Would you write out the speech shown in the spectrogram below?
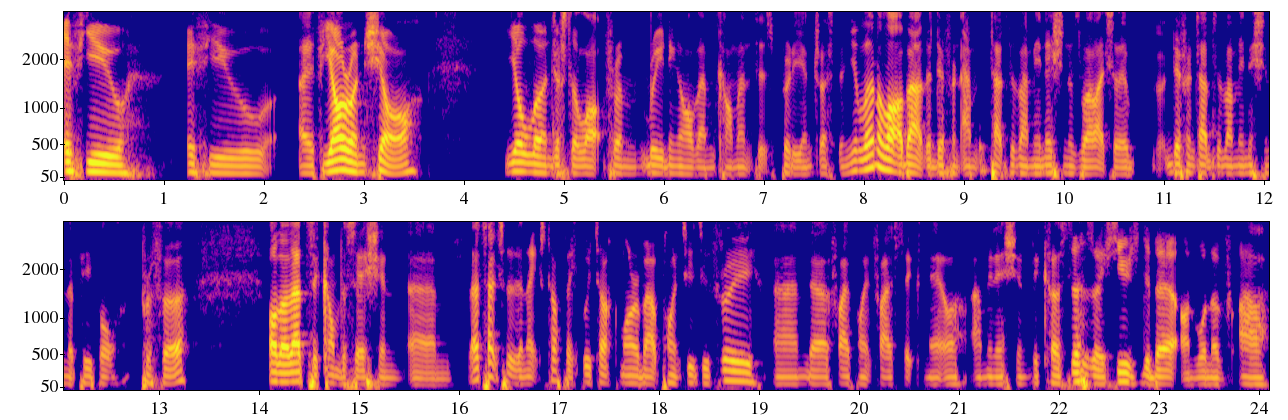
if you if you if you're unsure, you'll learn just a lot from reading all them comments. It's pretty interesting. You learn a lot about the different am- types of ammunition as well. Actually, different types of ammunition that people prefer. Although that's a conversation. Um, that's actually the next topic. We talk more about .223 and uh, 5.56 NATO ammunition because there's a huge debate on one of our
